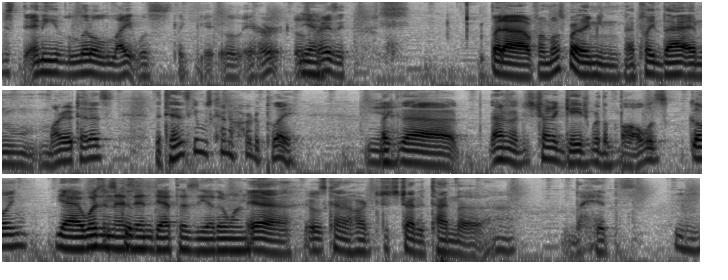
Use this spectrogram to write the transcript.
just any little light was like it, it, hurt it was Yeah. crazy. But uh, for the most part, I mean, I played that and Mario Tennis. The tennis game was kind of hard to play. Yeah. Like the I don't know, just trying to gauge where the ball was going. yeah. It wasn't just as in depth as the other ones. Yeah, it was kind of hard to just try to time the Uh, the hits. mhm.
